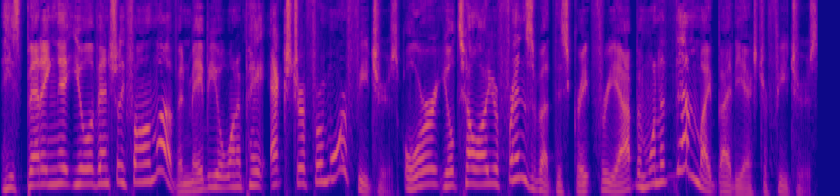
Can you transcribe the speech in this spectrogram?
He's betting that you'll eventually fall in love and maybe you'll want to pay extra for more features, or you'll tell all your friends about this great free app and one of them might buy the extra features.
